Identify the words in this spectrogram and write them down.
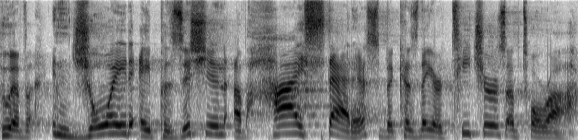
who have enjoyed a position of high status because they are teachers of Torah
